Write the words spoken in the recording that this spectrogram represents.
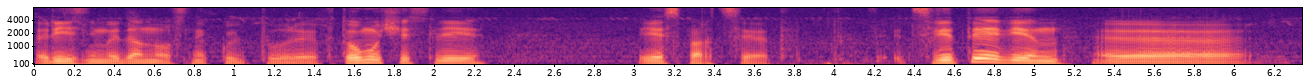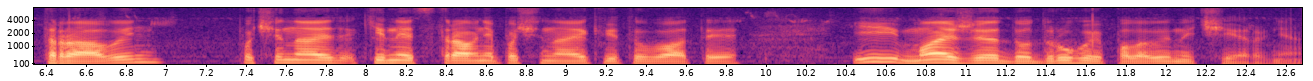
різні медоносні культури, в тому числі і еспарцет. Цвіте він е, травень, починає, кінець травня починає квітувати, і майже до другої половини червня.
